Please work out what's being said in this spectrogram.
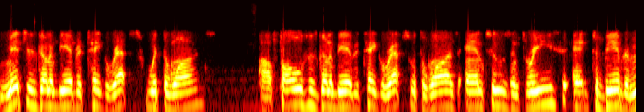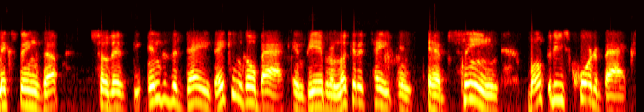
Mitch is going to be able to take reps with the ones. Uh, Foles is going to be able to take reps with the ones and twos and threes and to be able to mix things up. So that at the end of the day, they can go back and be able to look at a tape and have seen both of these quarterbacks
